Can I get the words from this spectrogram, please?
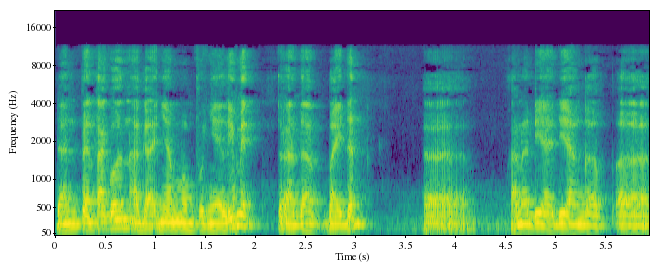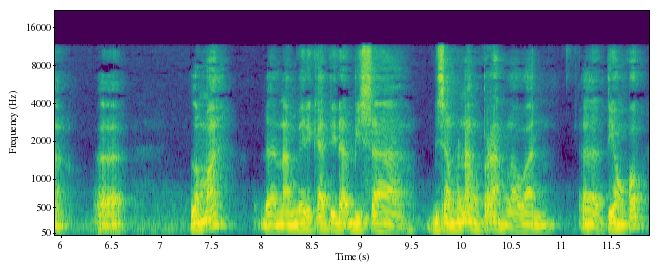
Dan Pentagon agaknya mempunyai limit terhadap Biden uh, karena dia dianggap uh, uh, lemah dan Amerika tidak bisa bisa menang perang lawan uh, Tiongkok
